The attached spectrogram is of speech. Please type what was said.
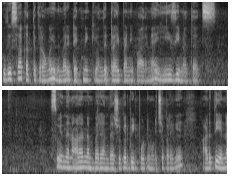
புதுசாக கற்றுக்கிறவங்க இந்த மாதிரி டெக்னிக் வந்து ட்ரை பண்ணி பாருங்கள் ஈஸி மெத்தட்ஸ் ஸோ இந்த நாலாம் நம்பர் அந்த சுகர் பீட் போட்டு முடித்த பிறகு அடுத்து என்ன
